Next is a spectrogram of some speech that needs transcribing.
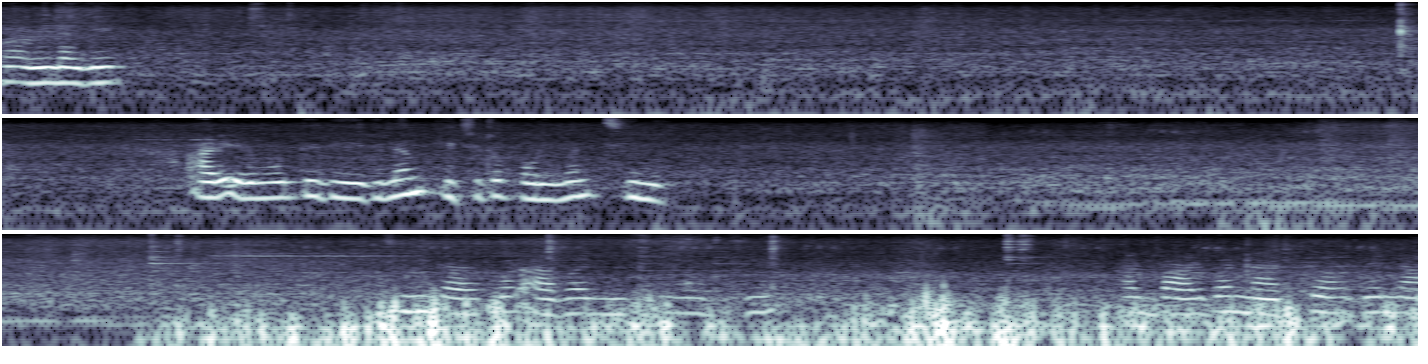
ভালো লাগে। আর এর মধ্যে দিয়ে দিলাম কিছুটা পরিমাণ চিনি। চিনি তারপর আবার মিশিয়ে নিচ্ছি। আর বারবার নাড়তে হবে, না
